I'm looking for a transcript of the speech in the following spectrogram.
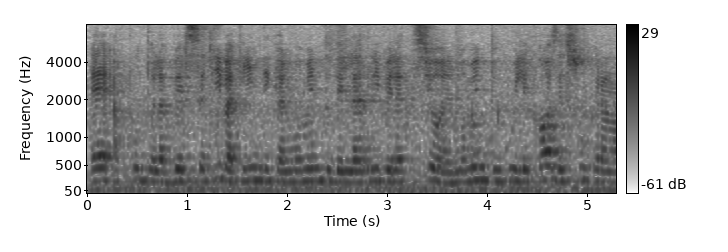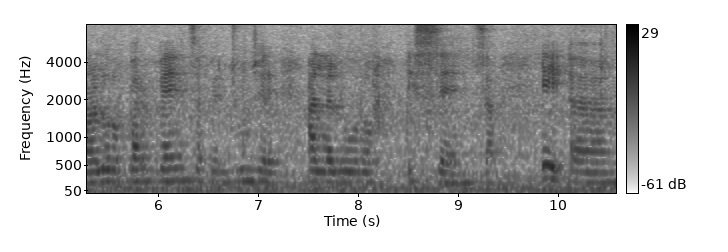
è appunto l'avversativa che indica il momento della rivelazione, il momento in cui le cose superano la loro parvenza per giungere alla loro essenza. E, ehm,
